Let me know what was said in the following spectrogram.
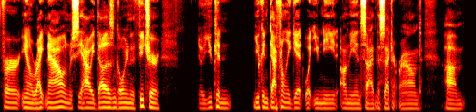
for you know right now and we see how he does and going into the future, you know you can you can definitely get what you need on the inside in the second round. Um,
